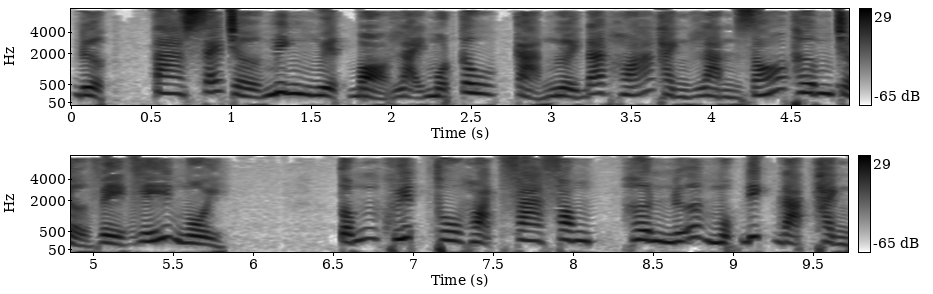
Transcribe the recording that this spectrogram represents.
Được, ta sẽ chờ Minh Nguyệt bỏ lại một câu cả người đã hóa thành làn gió thơm trở về ghế ngồi. Tống khuyết thu hoạch pha phong, hơn nữa mục đích đạt thành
